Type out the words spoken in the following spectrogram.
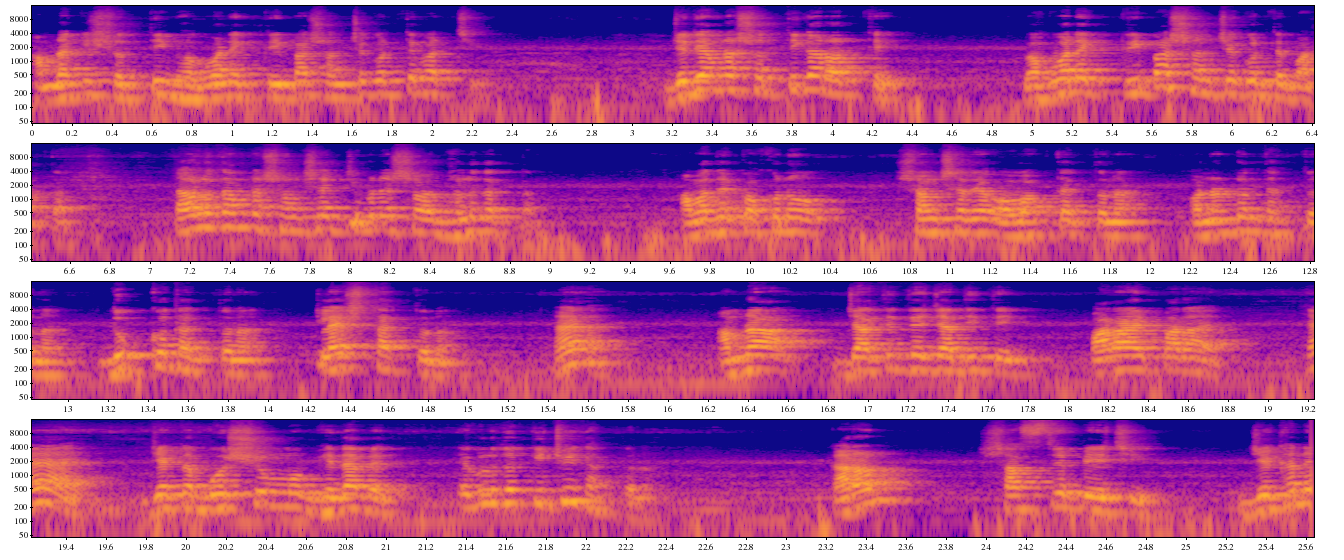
আমরা কি সত্যিই ভগবানের কৃপা সঞ্চয় করতে পারছি? যদি আমরা সত্যিকার অর্থে ভগবানের কৃপা সঞ্চয় করতে পারতাম, তাহলে তো আমরা সংসার জীবনে সবাই ভালো থাকতাম। আমাদের কখনো সংসারে অভাব থাকতো না, অনটন থাকতো না, দুঃখ থাকতো না, ক্লেশ থাকতো না হ্যাঁ? আমরা জাতিতে জাতিতে, পাড়ায় পাড়ায় হ্যাঁ? যে একটা বৈষম্য, ভেদাভেদ, এগুলো তো কিছুই থাকতো না। কারণ শাস্ত্রে পেয়েছি, যেখানে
